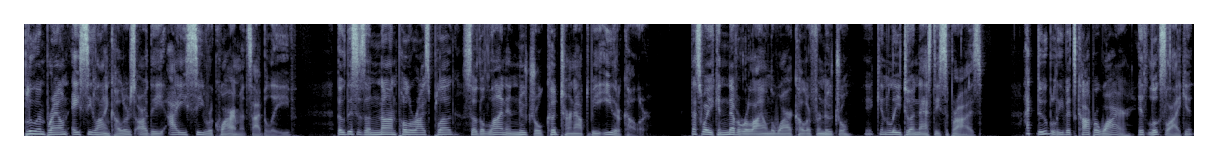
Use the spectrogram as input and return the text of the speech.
Blue and brown AC line colors are the IEC requirements, I believe. Though this is a non-polarized plug, so the line and neutral could turn out to be either color. That's why you can never rely on the wire color for neutral. It can lead to a nasty surprise. I do believe it's copper wire. It looks like it.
